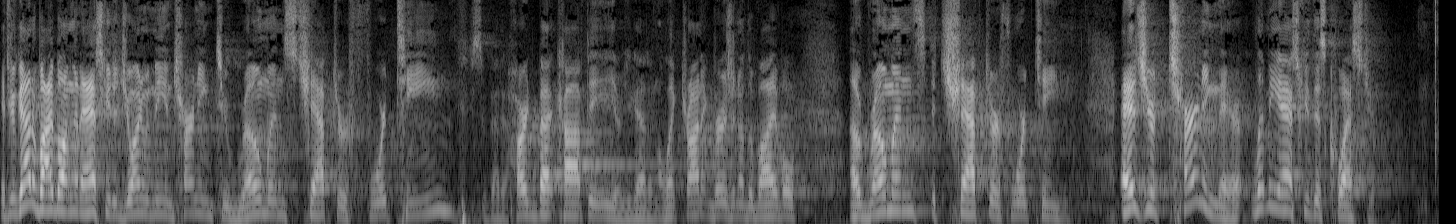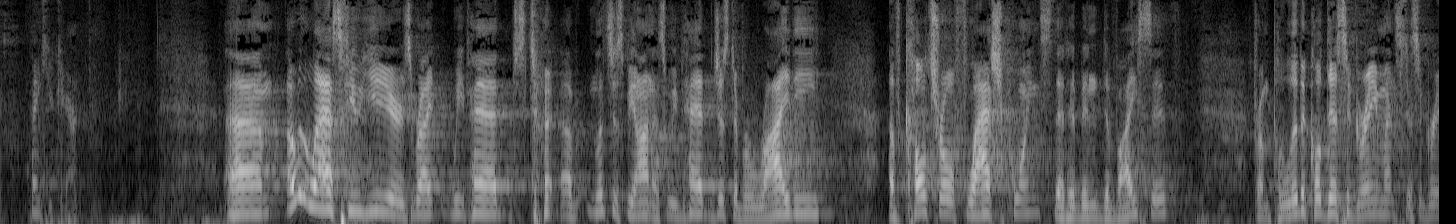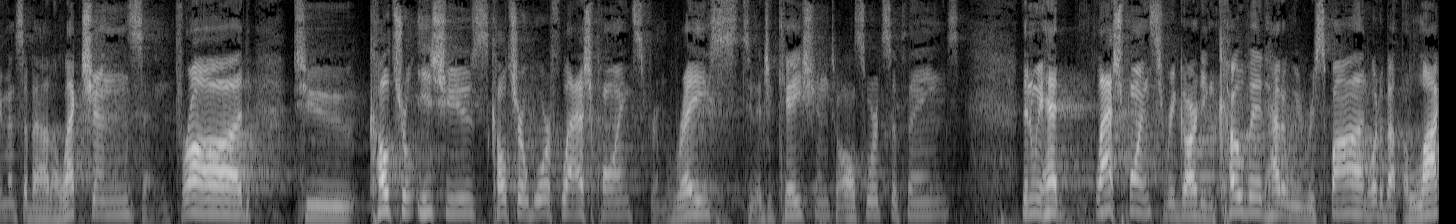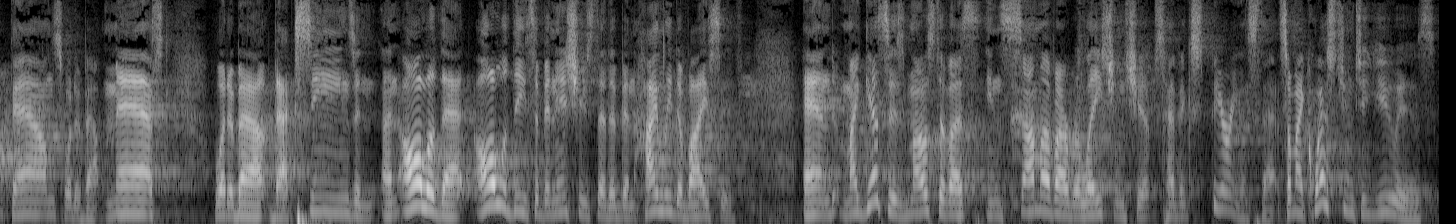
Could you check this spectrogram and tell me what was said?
If you've got a Bible, I'm going to ask you to join with me in turning to Romans chapter 14. So you've got a hardback copy or you've got an electronic version of the Bible, uh, Romans chapter 14. As you're turning there, let me ask you this question. Thank you, Karen. Um, over the last few years, right, we've had, just, uh, let's just be honest, we've had just a variety of cultural flashpoints that have been divisive from political disagreements, disagreements about elections and fraud, to cultural issues, cultural war flashpoints, from race to education to all sorts of things. Then we had flashpoints regarding COVID. How do we respond? What about the lockdowns? What about masks? What about vaccines? And, and all of that, all of these have been issues that have been highly divisive. And my guess is most of us in some of our relationships have experienced that. So, my question to you is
